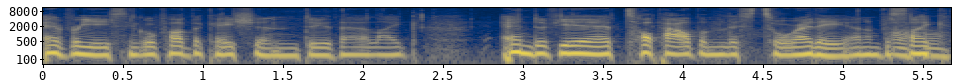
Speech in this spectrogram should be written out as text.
every single publication do their like end of year top album lists already, and I'm just like, Mhm.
